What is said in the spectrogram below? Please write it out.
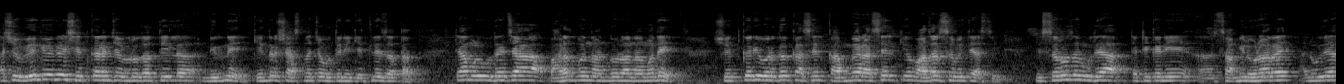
असे वेगवेगळे शेतकऱ्यांच्या विरोधातील निर्णय केंद्र शासनाच्या वतीने घेतले जातात. त्यामुळे उद्याच्या भारत बंद आंदोलनामध्ये शेतकरी वर्ग असेल कामगार असेल किंवा बाजार समिती असतील हे सर्वजण उद्या त्या ठिकाणी सामील होणार आहे आणि उद्या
